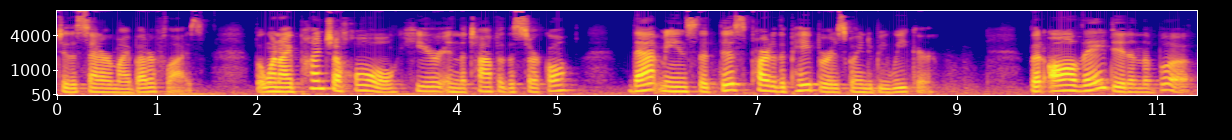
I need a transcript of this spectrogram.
to the center of my butterflies. But when I punch a hole here in the top of the circle, that means that this part of the paper is going to be weaker. But all they did in the book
